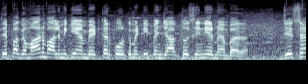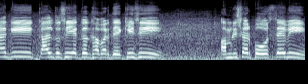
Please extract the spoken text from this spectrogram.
ਤੇ ਭਗਵਾਨ ਵਾਲਮੀਕੀ ਅੰਬੇਡਕਰ ਕੋਰ ਕਮੇਟੀ ਪੰਜਾਬ ਤੋਂ ਸੀਨੀਅਰ ਮੈਂਬਰ। ਜਿਸ ਤਰ੍ਹਾਂ ਕਿ ਕੱਲ ਤੁਸੀਂ ਇੱਕ ਖਬਰ ਦੇਖੀ ਸੀ, ਅੰਮ੍ਰਿਤਸਰ ਪੋਸਟ ਤੇ ਵੀ,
